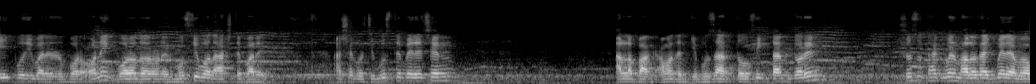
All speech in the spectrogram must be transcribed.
এই পরিবারের উপর অনেক বড় ধরনের মুসিবত আসতে পারে। আশা করছি বুঝতে পেরেছেন। আল্লাহ পাক আমাদেরকে বোঝার তৌফিক দান করেন। সুস্থ থাকবেন, ভালো থাকবেন এবং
